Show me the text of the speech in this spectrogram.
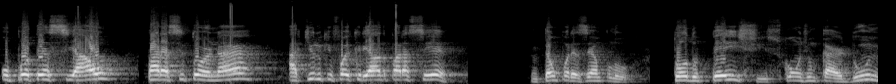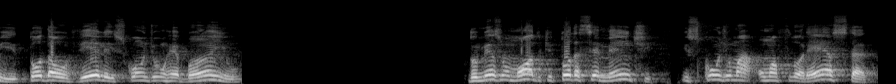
o potencial para se tornar aquilo que foi criado para ser. Então, por exemplo, todo peixe esconde um cardume, toda ovelha esconde um rebanho. Do mesmo modo que toda semente esconde uma, uma floresta,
